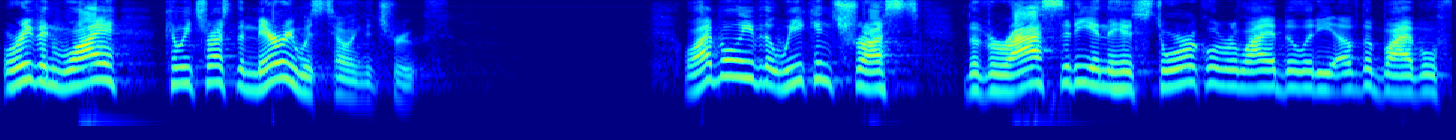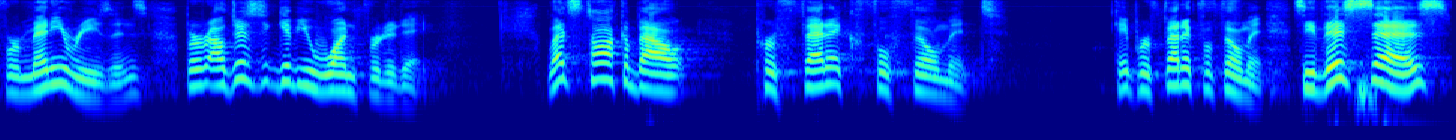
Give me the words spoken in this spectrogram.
Or even why can we trust that Mary was telling the truth? Well, I believe that we can trust the veracity and the historical reliability of the Bible for many reasons, but I'll just give you one for today. Let's talk about prophetic fulfillment. Okay, prophetic fulfillment. See, this says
